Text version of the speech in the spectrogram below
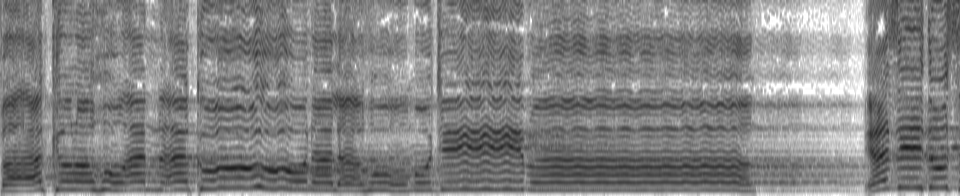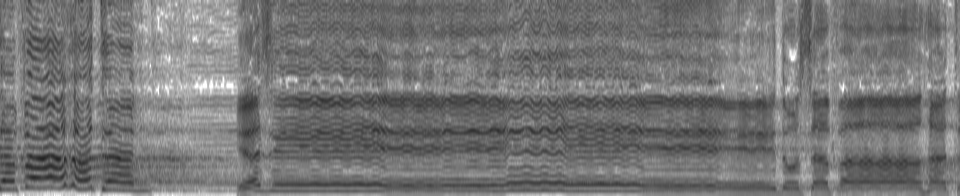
فأكره أن أكون له مجيبا. يزيد سفاهة يزيد سفاهة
